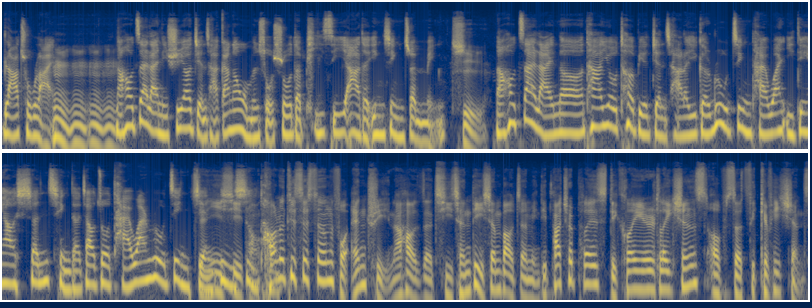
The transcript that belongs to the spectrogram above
拉出来，嗯嗯嗯嗯，然后再来，你需要检查刚刚我们所说的 PCR 的阴性证明，是，然后再来呢，他又特别检查了一个入境台湾一定要申请的，叫做台湾入境检疫系统。（Quality System for Entry），然后的启程地申报证明。（Departure Place Declarations of Certifications）。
